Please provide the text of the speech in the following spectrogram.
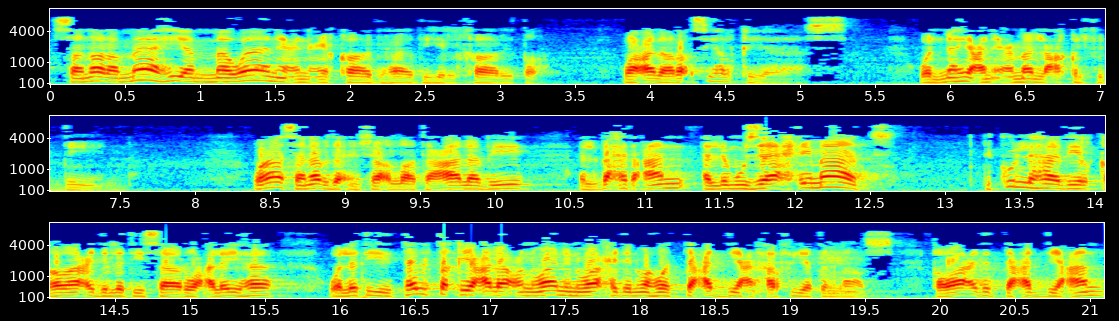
سنرى ما هي موانع انعقاد هذه الخارطة وعلى رأسها القياس والنهي عن إعمال العقل في الدين. وسنبدأ إن شاء الله تعالى بالبحث عن المزاحمات لكل هذه القواعد التي ساروا عليها والتي تلتقي على عنوان واحد وهو التعدي عن حرفية النص قواعد التعدي عن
